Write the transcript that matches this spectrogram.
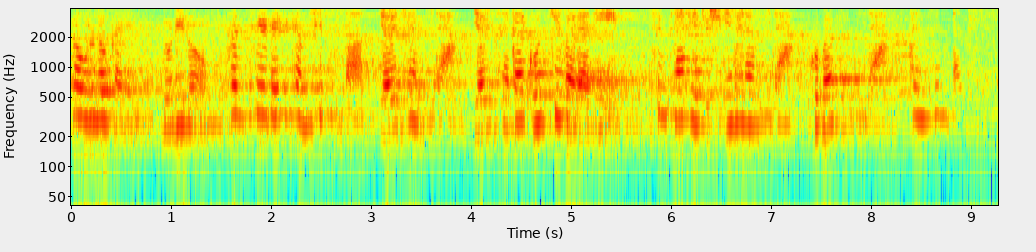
서울로 가는 누리로 1734 열차입니다. 열차가 곧 출발하니 승차해 주시기 바랍니다. 고맙습니다. 환승 안... 열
